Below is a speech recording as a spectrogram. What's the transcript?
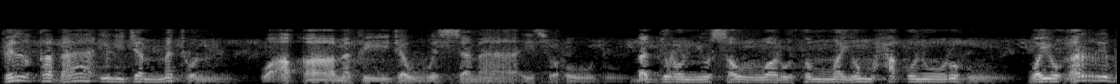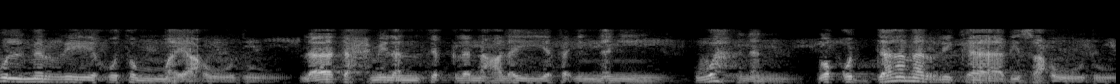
في القبائل جمة وأقام في جو السماء سعود. بدر يصور ثم يمحق نوره ويغرب المريخ ثم يعود. لا تحملا ثقلا علي فإنني وهنا وقدام الركاب صعود.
